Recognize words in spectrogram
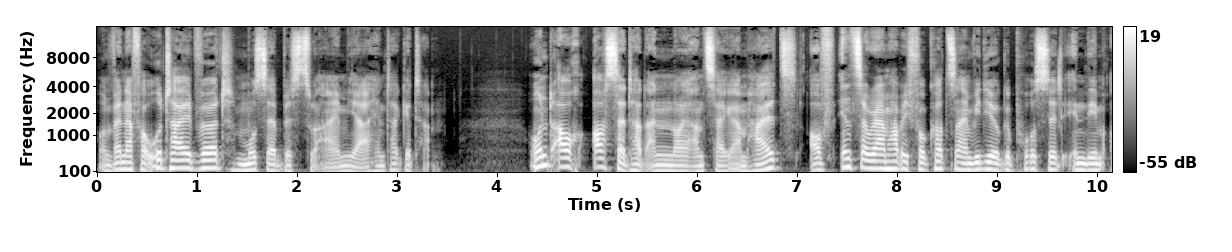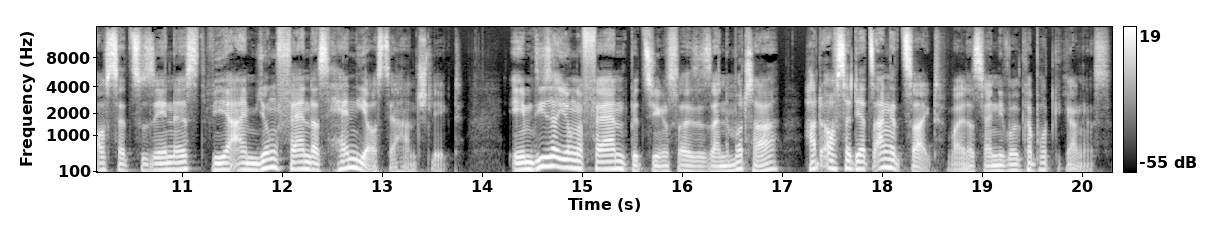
und wenn er verurteilt wird, muss er bis zu einem Jahr hinter Gittern. Und auch Offset hat eine neue Anzeige am Hals. Auf Instagram habe ich vor kurzem ein Video gepostet, in dem Offset zu sehen ist, wie er einem jungen Fan das Handy aus der Hand schlägt. Eben dieser junge Fan, bzw. seine Mutter, hat Offset jetzt angezeigt, weil das Handy wohl kaputt gegangen ist.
